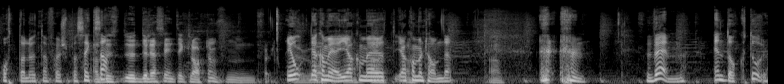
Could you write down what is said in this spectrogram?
åttan utan först på Ja, sexan. du, du, du läser inte klart den f- först? Jo, det kommer jag. Jag kommer, Ja, jag kommer ta om den. Ja. Vem? En doktor?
